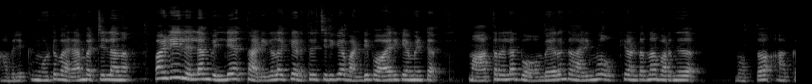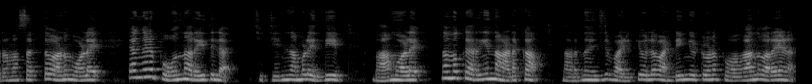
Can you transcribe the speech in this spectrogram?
അവർക്ക് ഇങ്ങോട്ട് വരാൻ പറ്റില്ല എന്ന് വഴിയിലെല്ലാം വലിയ തടികളൊക്കെ എടുത്തു വെച്ചിരിക്കുക വണ്ടി പോകാതിരിക്കാൻ വേണ്ടിട്ട്. മാത്രമല്ല ബോംബേറും കാര്യങ്ങളും ഒക്കെ ഉണ്ടെന്നാ പറഞ്ഞത്. മൊത്തം അക്രമാസക്തമാണ് മോളെ. എങ്ങനെ പോകുന്ന അറിയത്തില്ല. ചിറ്റേന് നമ്മൾ എന്ത് ചെയ്യും? ബാ മോളെ നമുക്ക് ഇറങ്ങി നടക്കാം. നടന്നു കഴിഞ്ഞിട്ട് വഴിക്കുമല്ലോ വണ്ടിയും കിട്ടുവാണ് പോകാന്ന് പറയണം.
